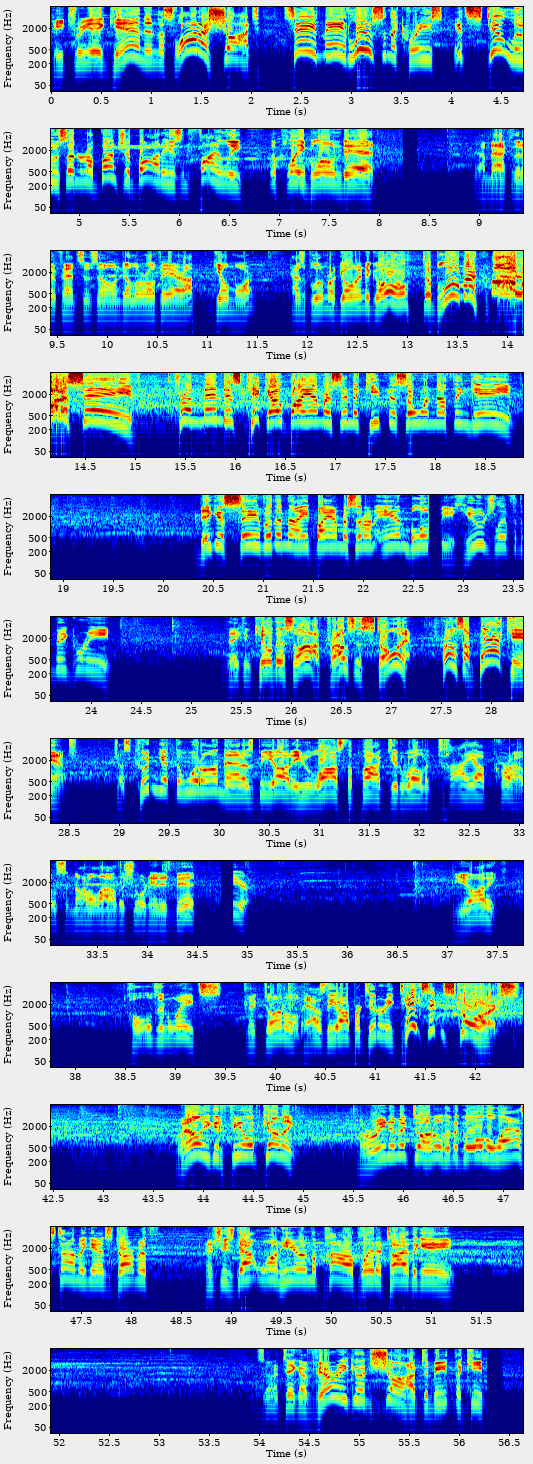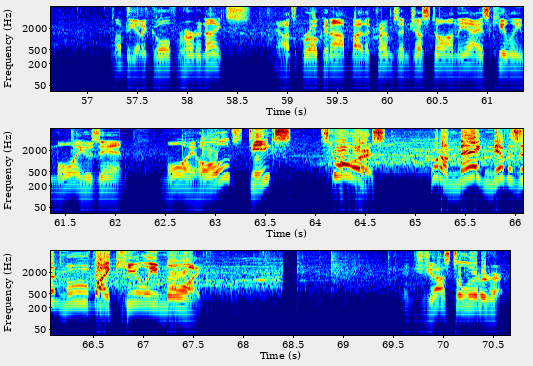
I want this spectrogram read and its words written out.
Petrie again in the slaughter shot. Save made loose in the crease. It's still loose under a bunch of bodies, and finally the play blown dead. Now back in the defensive zone. Della Rovere up. Gilmore has Bloomer going to goal. To Bloomer. Oh, what a save! Tremendous kick out by Emerson to keep this a 1 0 game. Biggest save of the night by Emerson on Ann Bloom. Be a huge lift for the Big Green. They can kill this off. Kraus has stolen it. Kraus a backhand. Just couldn't get the wood on that as Biotti, who lost the puck, did well to tie up Kraus and not allow the shorthanded bid. Here. Biotti holds and waits. McDonald has the opportunity, takes it and scores. Well, you could feel it coming. Marina McDonald had a goal the last time against Dartmouth, and she's got one here in the power play to tie the game. It's going to take a very good shot to beat the keeper. Love to get a goal from her tonight. Now it's broken up by the Crimson just on the ice. Keely Moy who's in. Moy holds, Dekes, scores! What a magnificent move by Keely Moy. It just eluded her.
